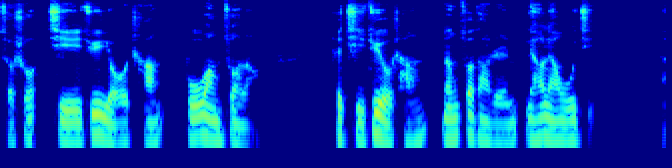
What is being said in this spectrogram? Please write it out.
所说：“起居有常，不忘坐牢。”这起居有常，能做到的人寥寥无几啊！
